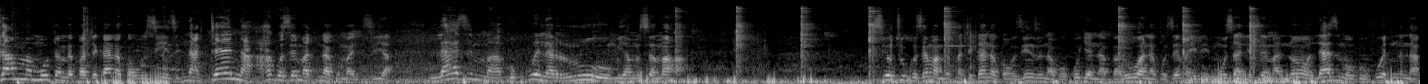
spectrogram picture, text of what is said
kama mtu amepatikana kwa uzinzi, na tena hakusema tuna kumalizia, lazima kukuwe na room ya msamaha sio tu kusema amepatikana kwa uzinzi na kukuja na barua na kusema ili Musa alisema no, lazima kukuwe tena na,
